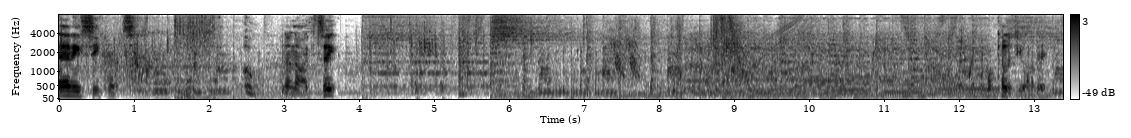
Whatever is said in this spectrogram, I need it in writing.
Any secrets? Oh, no, no, I can see. What colour do you want to be?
